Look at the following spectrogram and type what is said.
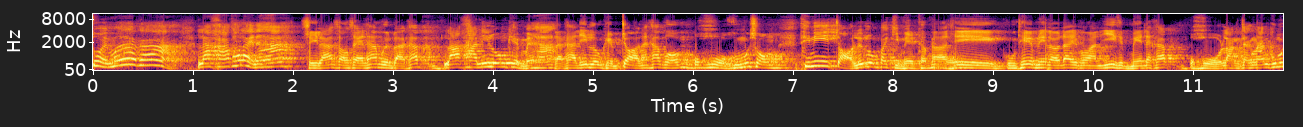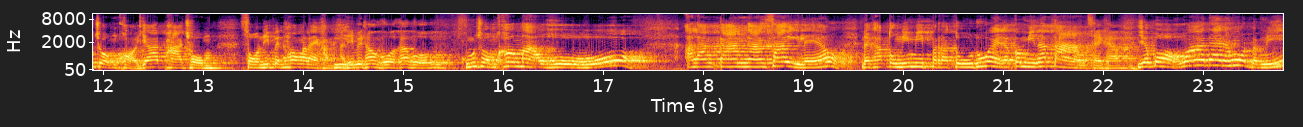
สวยมากอะราคาเท่าไหร่นะฮะสี่ล้านสองแสนห้าหมื่นบาทครับ ราคานี้รวมเข็มไหมฮะ ราคานี้รวมเข็มเจาะนะครับผมโอ้โห คุณผู้ชม ที่นี่เจาะลึกลงไปกี่เมตรครับพี่อ่าหมูที่กรุงเทพนี่เราได้ประมาณ 20 เมตรนะครับ โอ้โห หลังจากนั้นคุณผู้ชมขออนุญาตพาชม โซนนี้เป็นห้องอะไรครับพี่ อันนี้เป็นห้องครัวครับผม คุณผู้ชมเข้ามาโอ้โห อลังการงานสร้างอีกแล้วนะครับ ตรงนี้มีประตูด้วยแล้วก็มีหน้าต่างใช่ครับ อย่าบอกว่าได้ทั้งหมดแบบนี้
